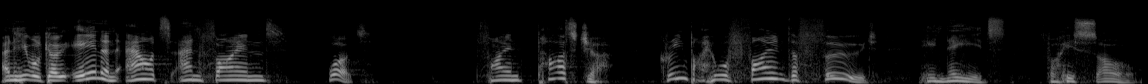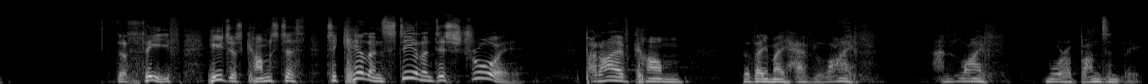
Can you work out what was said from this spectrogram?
And he will go in and out and find what? Find pasture, green pasture. He will find the food he needs for his soul the thief, he just comes to, to kill and steal and destroy. But I have come that they may have life and life more abundantly.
